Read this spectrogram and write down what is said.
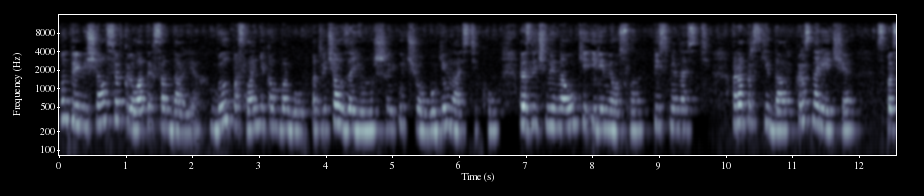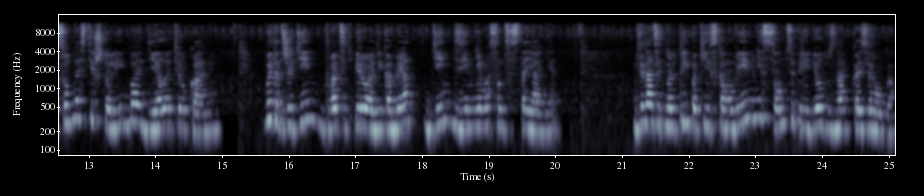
Он перемещался в крылатых сандалиях, был посланником богов, отвечал за юношей, учебу, гимнастику, различные науки и ремесла, письменность, ораторский дар, красноречие, способности что-либо делать руками. В этот же день, 21 декабря, день зимнего солнцестояния. В 12.03 по киевскому времени Солнце перейдет в знак Козерога.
